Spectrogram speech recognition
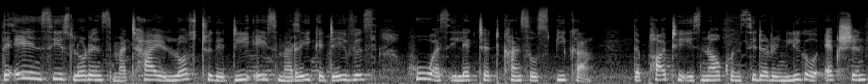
the ANC's Lawrence Mathai lost to the DA's Maryke Davies, who was elected council speaker. The party is now considering legal action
